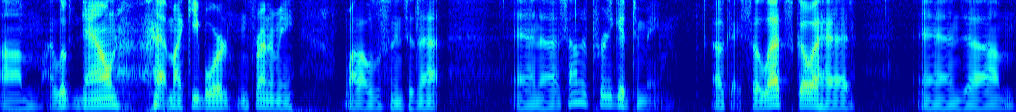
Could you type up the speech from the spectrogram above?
um, I looked down at my keyboard in front of me while I was listening to that, and uh, it sounded pretty good to me. Okay, so let's go ahead and um,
